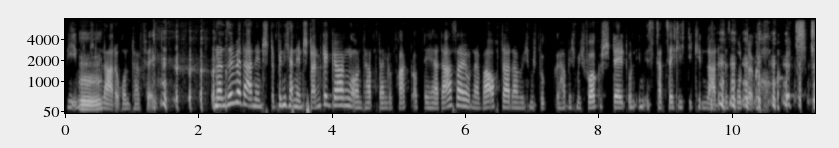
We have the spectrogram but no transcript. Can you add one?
wie ihm Mhm. die Kinnlade runterfällt. und dann sind wir da an den, St- bin ich an den Stand gegangen und habe dann gefragt, ob der Herr da sei und er war auch da. Dann habe ich mich, be- habe ich mich vorgestellt und ihm ist tatsächlich die Kinnlade bis runtergerutscht.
